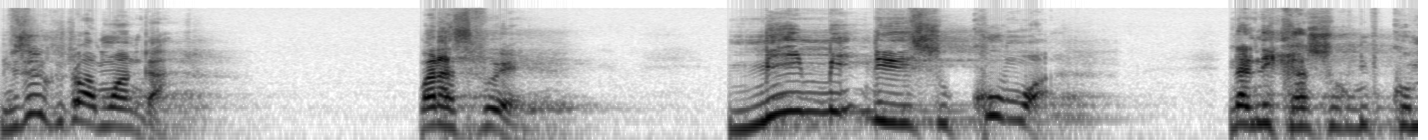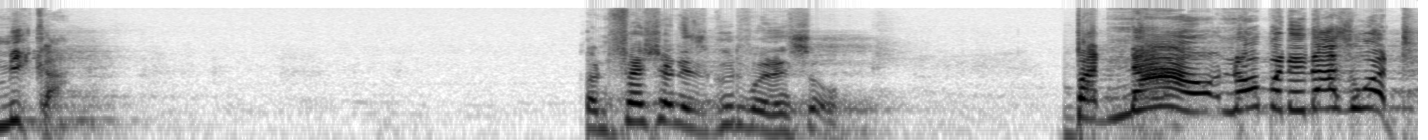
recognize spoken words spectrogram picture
Ni vizuri kutoa mwanga. Bwana sifiwe. Mimi nilisukumwa na nikasukumika. Confession is good for the soul. But now nobody does what?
